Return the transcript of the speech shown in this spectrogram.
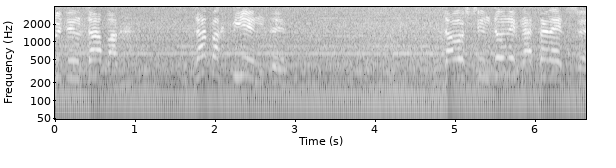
Poczuli ten zapach, zapach pieniędzy zaoszczędzonych na saletrze.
